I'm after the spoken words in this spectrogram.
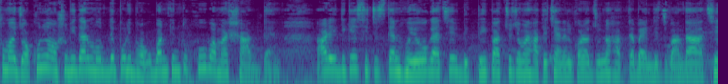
সময় যখনই অসুবিধার মধ্যে পড়ি, ভগবান কিন্তু খুব আমার সাথ দেন। আর এদিকে সিটি স্ক্যান হয়েও গেছে, দেখতেই পাচ্ছ যে আমার হাতে চ্যানেল করার জন্য হাতটা ব্যান্ডেজ বাঁধা আছে।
